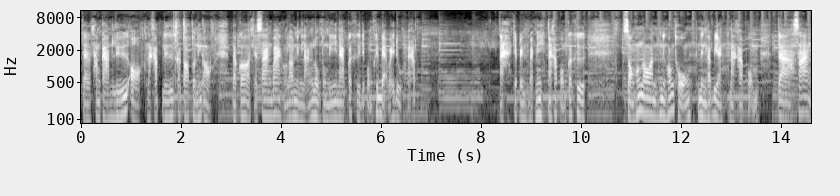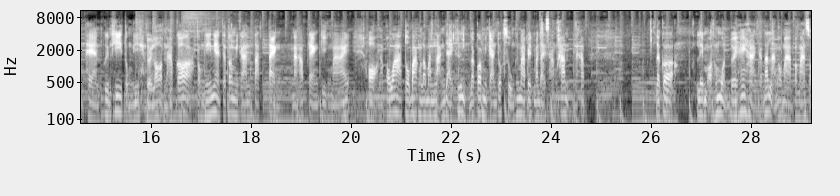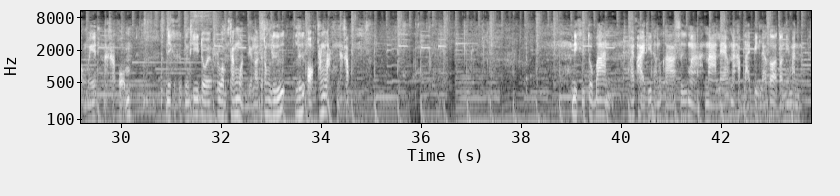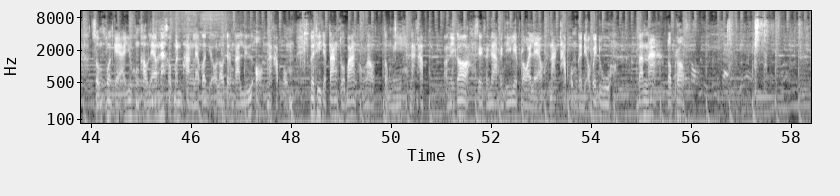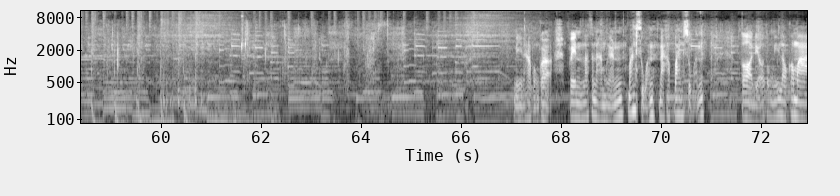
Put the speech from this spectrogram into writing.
จะทำการรื้อออกนะครับรื้อกระต๊อบตัวนี้ออก แล้วก็จะสร้างบ้านของเราหนึ่งหลังลงตรงนี้นะครับ ก็คือเดี๋ยวผมขึ้นแบบไว้ให้ดูนะครับอะจะเป็นแบบนี้นะครับ ผมก็คือ 2 ห้องนอน 1 ห้องโถง 1 ระเบียงนะครับผมจะสร้างแทนพื้นที่ตรงนี้โดยรอบนะครับก็ตรงนี้เนี่ยจะต้องมีการตัดแต่งนะครับแต่งกิ่งไม้ออกนะเพราะว่าตัวบ้านของเรามันหลังใหญ่ขึ้น แล้วก็มีการยกสูงขึ้นมาเป็นบันไดสามขั้นนะครับแล้วก็เล็มออกทั้งหมดโดยให้ห่างจากด้านหลังออกมาประมาณ 2 เมตรนะครับผมนี่ก็คือพื้นที่โดยรวมทั้งหมดเดี๋ยวเราจะต้องรื้อรื้อออกทั้งหลังนะครับ นี่คือตัวบ้านไม้ไผ่ที่ทางลูกค้าซื้อมานานแล้วนะครับ หลายปีแล้วก็ตอนนี้มันสมควรแก่อายุของเขาแล้วนะครับมันพังแล้วก็เดี๋ยวเราจะทำการรื้อออกนะครับ ผมเพื่อที่จะตั้งตัวบ้านของเราตรงนี้นะครับ ตอนนี้ก็เซ็นสัญญาเป็นที่เรียบร้อยแล้วนะครับผมก็เดี๋ยวไปดูด้านหน้ารอบๆ นี่นะครับ ผมก็เป็นลักษณะเหมือนบ้านสวนนะครับ บ้านสวน ก็เดี๋ยวตรงนี้เราก็มา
